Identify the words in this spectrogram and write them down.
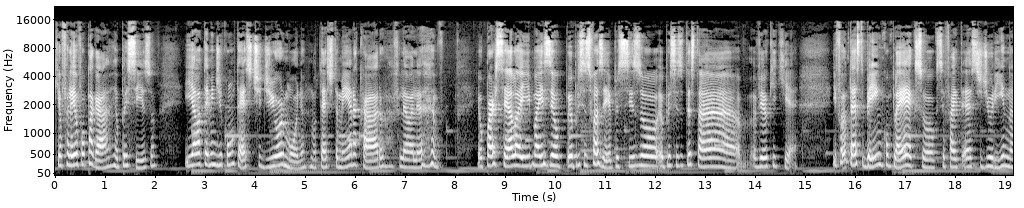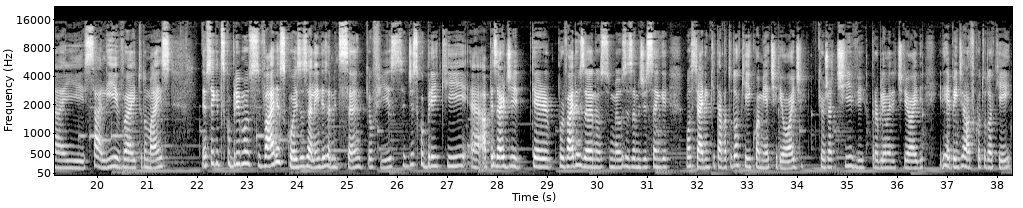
que eu falei, eu vou pagar, eu preciso. E ela até me indicou um teste de hormônio. O teste também era caro. Eu falei, olha, eu parcelo aí, mas eu, eu preciso fazer, eu preciso, eu preciso testar, ver o que que é. E foi um teste bem complexo, que você faz teste de urina e saliva e tudo mais. Eu sei que descobrimos várias coisas além do exame de sangue que eu fiz. Descobri que, é, apesar de ter por vários anos meus exames de sangue mostrarem que estava tudo ok com a minha tireoide, que eu já tive problema de tireoide e de repente ela ficou tudo ok,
